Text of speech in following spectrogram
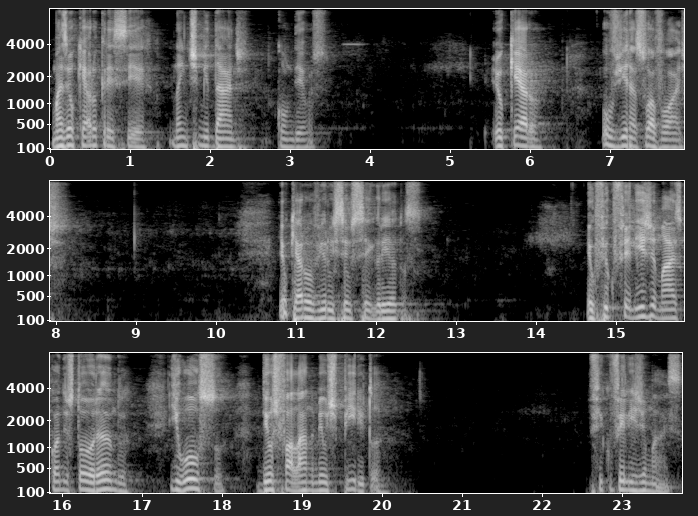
mas eu quero crescer na intimidade com Deus. Eu quero ouvir a Sua voz. Eu quero ouvir os seus segredos. Eu fico feliz demais quando estou orando e ouço Deus falar no meu espírito. Fico feliz demais.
